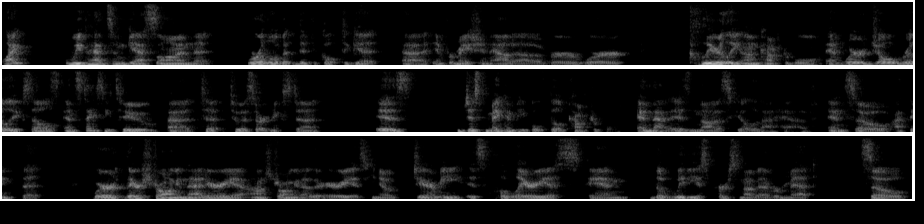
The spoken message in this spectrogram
like we've had some guests on that were a little bit difficult to get uh, information out of or were clearly uncomfortable and where Joel really excels and Stacy too uh, to to a certain extent is just making people feel comfortable and that is not a skill that I have. And so I think that where they're strong in that area I'm strong in other areas you know Jeremy is hilarious and the wittiest person I've ever met. So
